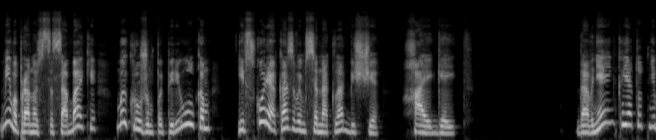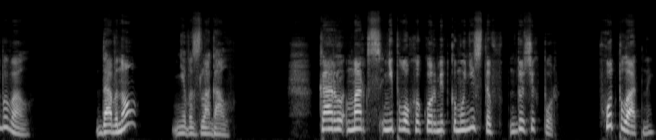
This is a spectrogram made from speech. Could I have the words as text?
Мимо проносятся собаки, мы кружим по переулкам и вскоре оказываемся на кладбище Хайгейт. Давненько я тут не бывал, давно не возлагал. Карл Маркс неплохо кормит коммунистов до сих пор. Вход платный.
